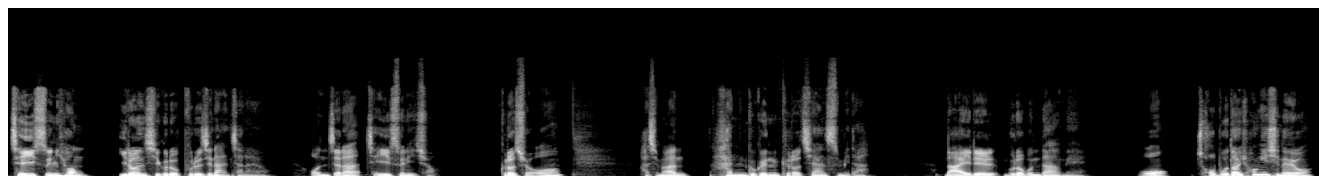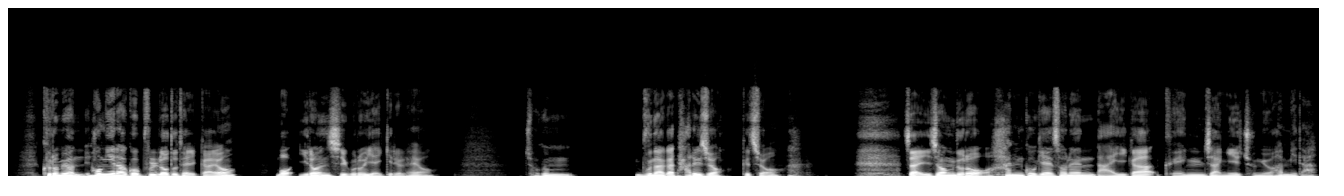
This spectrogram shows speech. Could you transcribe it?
제이슨 형 이런 식으로 부르진 않잖아요. 언제나 제이슨이죠. 그렇죠. 하지만 한국은 그렇지 않습니다. 나이를 물어본 다음에 어? 저보다 형이시네요. 그러면 형이라고 불러도 될까요? 뭐 이런 식으로 얘기를 해요. 조금 문화가 다르죠. 그쵸 자, 이 정도로 한국에서는 나이가 굉장히 중요합니다.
